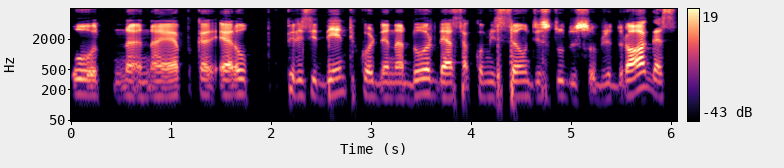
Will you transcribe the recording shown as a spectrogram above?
o, na, na época era o presidente e coordenador dessa comissão de estudos sobre drogas,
